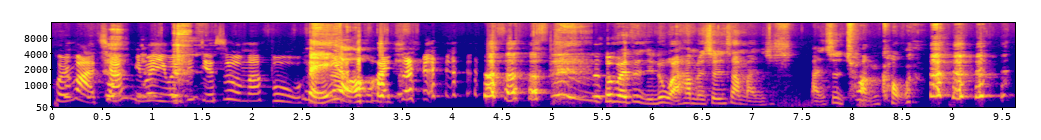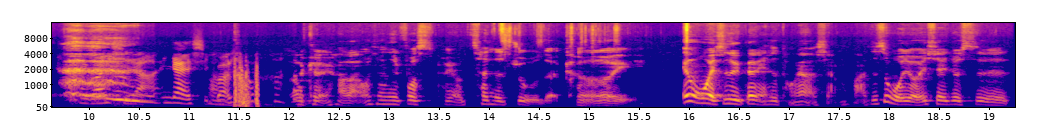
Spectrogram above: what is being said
回马枪。你们以为已经结束了吗？不，没有，我还在。会不会自己录完，他们身上满满是创口？习惯了。嗯、OK，好了，我相信 Force 朋友撑得住的，可以。因为我也是跟你是同样的想法，只是我有一些就是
